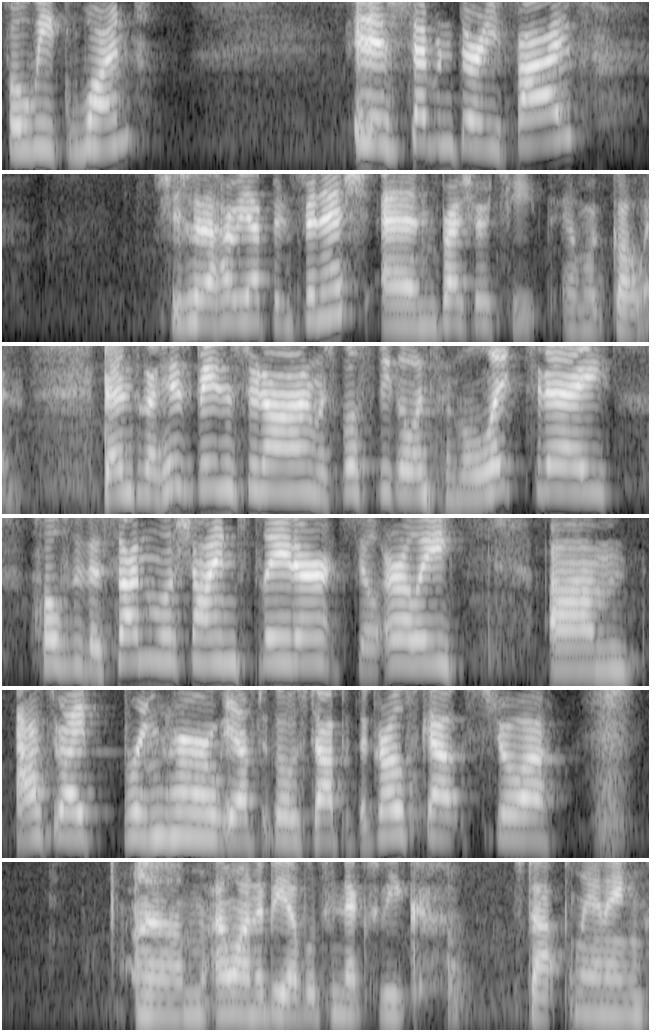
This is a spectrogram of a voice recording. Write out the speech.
for week one. It is 7.35. She's gonna hurry up and finish and brush her teeth, and we're going. Ben's got his bathing suit on. We're supposed to be going to the lake today. Hopefully the sun will shine later. It's still early. Um, after I bring her, we have to go stop at the Girl Scout store. Um, I want to be able to next week stop planning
